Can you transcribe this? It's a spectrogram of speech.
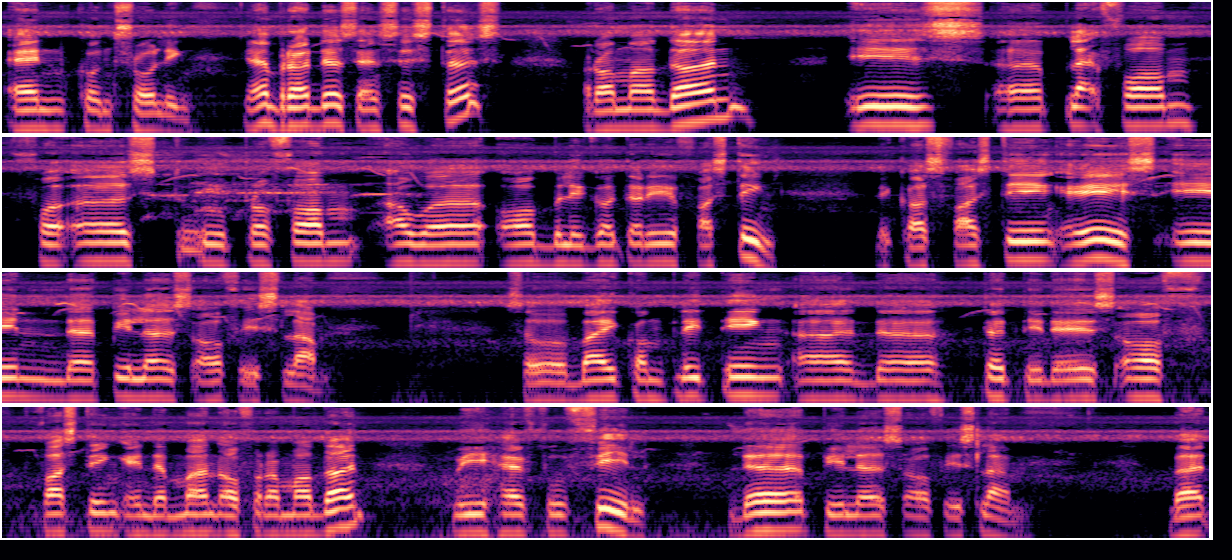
and controlling. Yeah, brothers and sisters, Ramadan is a platform for us to perform our obligatory fasting because fasting is in the pillars of Islam. So by completing uh, the 30 days of fasting in the month of Ramadan, we have fulfilled the pillars of Islam. But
